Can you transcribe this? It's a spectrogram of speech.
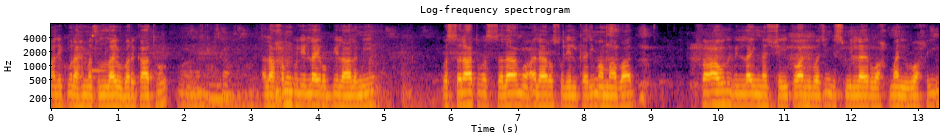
عليكم ورحمة الله وبركاته. الحمد لله رب العالمين والصلاة والسلام على رسول الكريم أما بعد. فأعوذ بالله من الشيطان الرجيم بسم الله الرحمن الرحيم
